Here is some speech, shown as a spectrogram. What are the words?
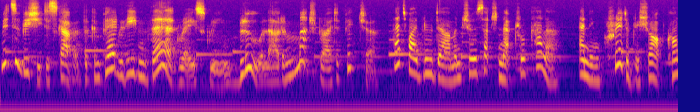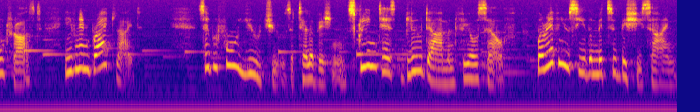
Mitsubishi discovered that compared with even their grey screen, blue allowed a much brighter picture. That's why Blue Diamond shows such natural colour and incredibly sharp contrast, even in bright light. So before you choose a television, screen test Blue Diamond for yourself, wherever you see the Mitsubishi sign.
